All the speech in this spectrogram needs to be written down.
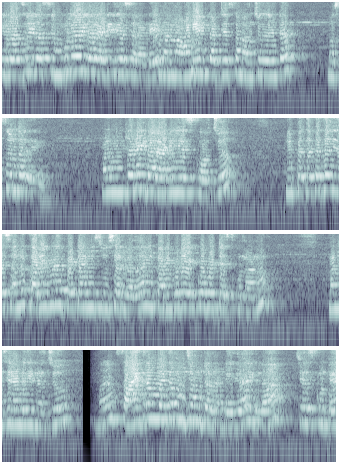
ఈ రోజు ఇలా సింపుల్గా ఇలా రెడీ చేశానండి మనం ఆనియన్ కట్ చేస్తే మంచిగా తింటే మస్తు ఉంటుంది. మనం ఇంట్లోనే ఇలా రెడీ చేసుకోవచ్చు. నేను పెద్ద పెద్ద చేశాను. కర్రీ కూడా పెట్టాను చూశారు కదా. నేను కర్రీ కూడా ఎక్కువ పెట్టేసుకున్నాను. మనిషి రెండు తినొచ్చు. మనం సాయంత్రం అయితే మంచిగా ఉంటుందండి ఇది ఇలా చేసుకుంటే.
